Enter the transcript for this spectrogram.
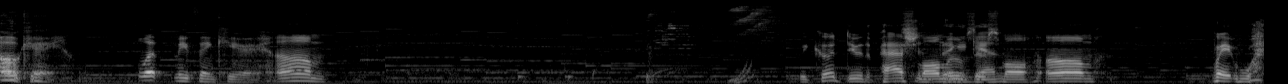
Okay. Let me think here. Um. We could do the passion Small thing moves again. are small. Um. Wait, what?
